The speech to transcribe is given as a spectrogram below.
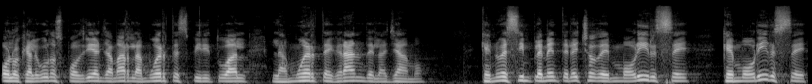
o lo que algunos podrían llamar la muerte espiritual, la muerte grande la llamo, que no es simplemente el hecho de morirse, que morirse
